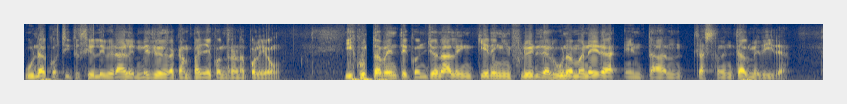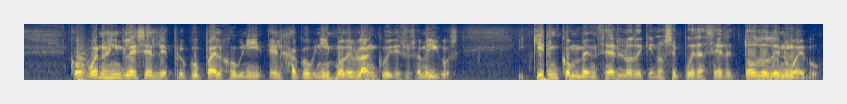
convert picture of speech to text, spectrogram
una constitución liberal en medio de la campaña contra Napoleón. y juntamente con John Allen quieren influir de alguna manera en tan trascendental medida. Como buenos ingleses les preocupa el, el jacobinismo de Blanco y de sus amigos, y quieren convencerlo de que no se puede hacer todo de nuevo.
